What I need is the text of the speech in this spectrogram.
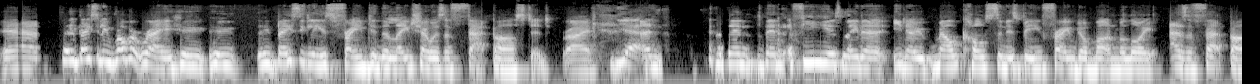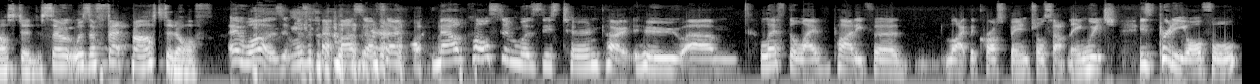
Yeah. So basically, Robert Ray, who who who basically is framed in the Late Show as a fat bastard, right? Yeah. And, and then then a few years later, you know, Mal Colston is being framed on Martin/Molloy as a fat bastard. So it was a fat bastard off. It was. It was a fat bastard. So Mal Colston was this turncoat who um, left the Labor Party for like the crossbench or something, which is pretty awful.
